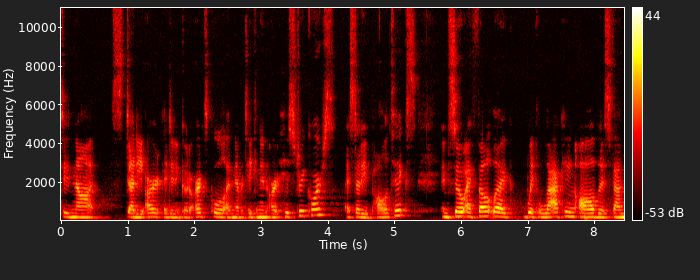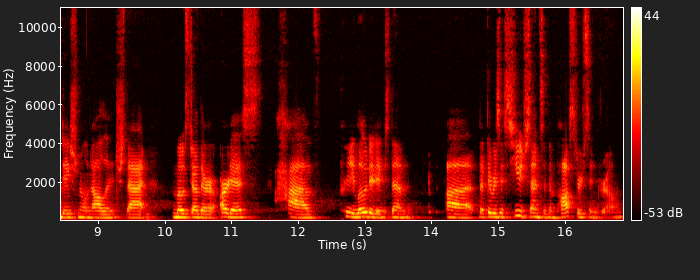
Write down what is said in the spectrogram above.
did not study art. I didn't go to art school. I've never taken an art history course. I studied politics. And so I felt like with lacking all this foundational knowledge that most other artists have preloaded into them, uh, that there was this huge sense of imposter syndrome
